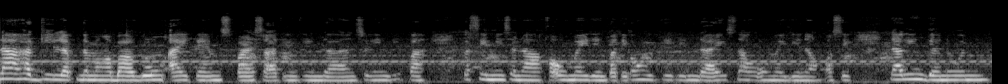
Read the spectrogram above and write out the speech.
nahagilap ng mga bagong items para sa ating tindahan. So, hindi pa. Kasi minsan nakakaumay din. Pati kung nagtitinda is nakakaumay din ako. Kasi laging ganun.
